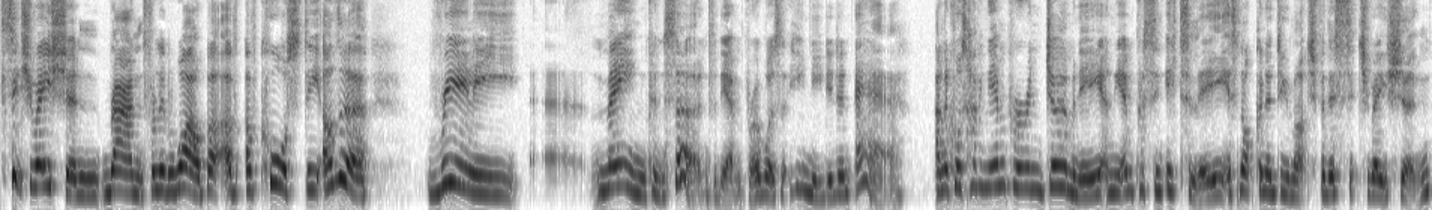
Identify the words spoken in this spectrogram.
situation ran for a little while, but of, of course, the other really uh, main concern for the emperor was that he needed an heir. And of course, having the emperor in Germany and the empress in Italy is not going to do much for this situation.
